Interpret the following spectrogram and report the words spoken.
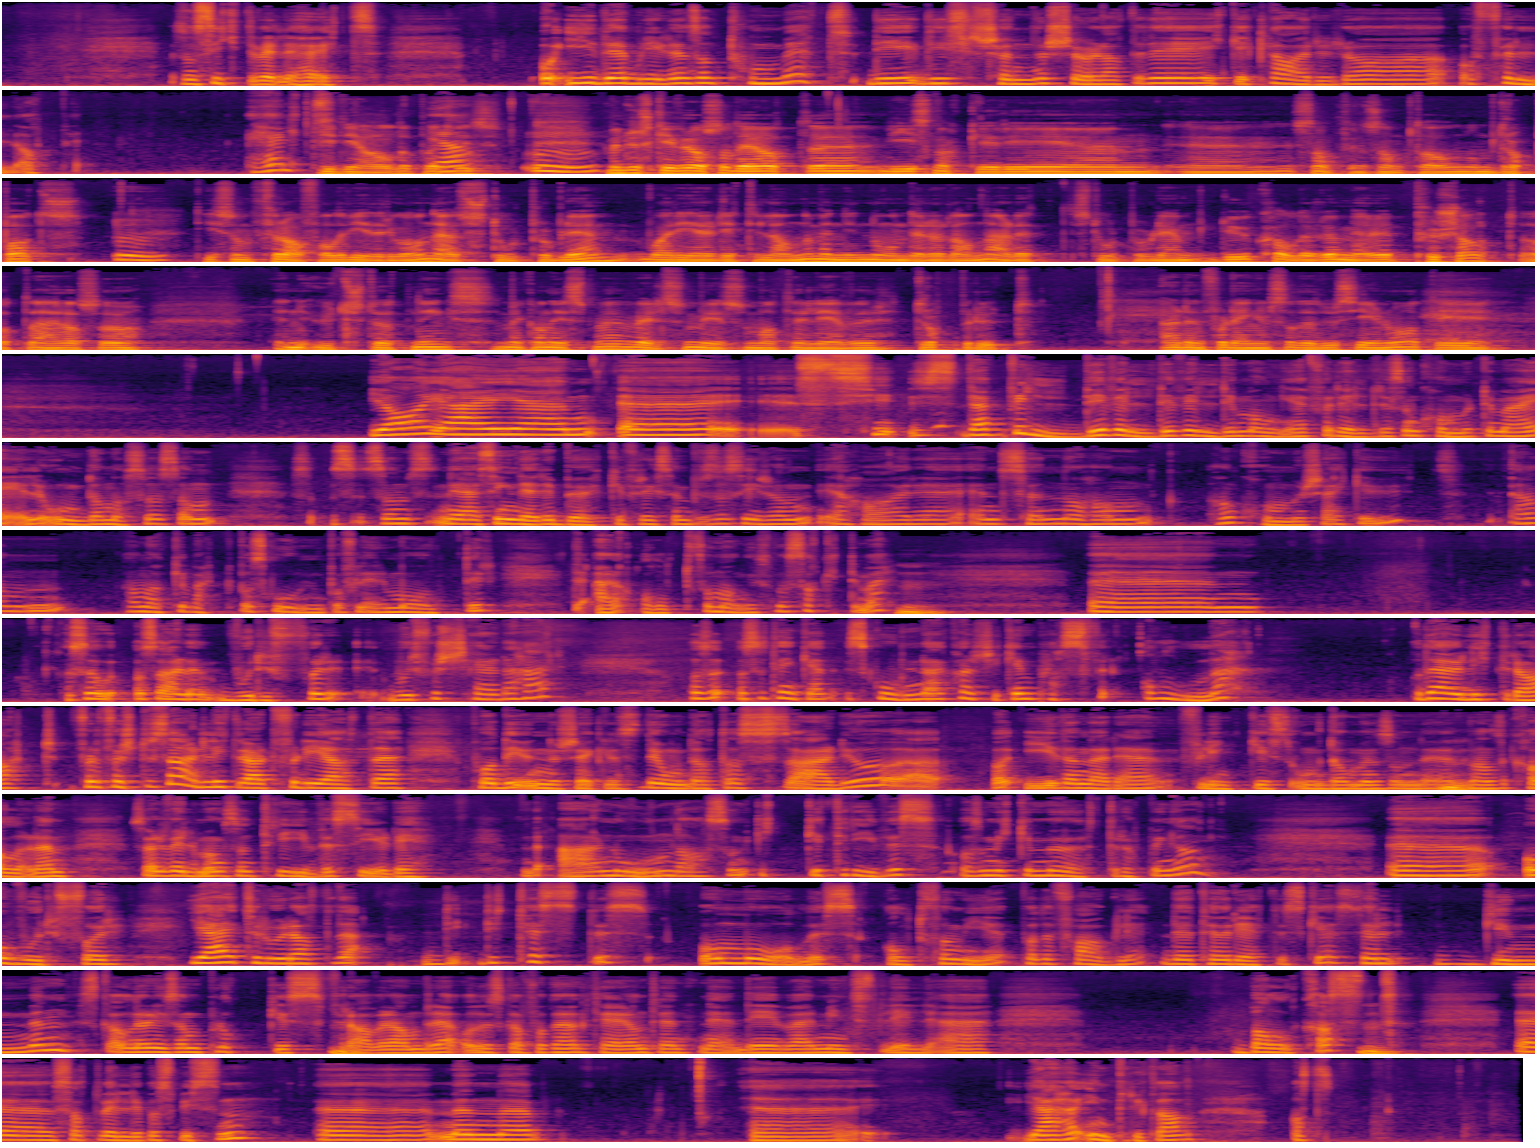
som sikter veldig høyt. Og i det blir det en sånn tomhet. De, de skjønner sjøl at de ikke klarer å, å følge opp helt. Idealet, på et ja. vis. Mm. Men du skriver også det at uh, vi snakker i uh, samfunnssamtalen om dropouts. Mm. De som frafaller videregående, er et stort problem. Varierer litt i landet, men i noen deler av landet er det et stort problem. Du kaller det mer push-out. At det er altså en utstøtningsmekanisme vel så mye som at elever dropper ut. Er det en forlengelse av det du sier nå? at de ja, jeg eh, Det er veldig, veldig veldig mange foreldre som kommer til meg, eller ungdom også, som, som når jeg signerer bøker, f.eks., så sier sånn Jeg har eh, en sønn, og han, han kommer seg ikke ut. Han, han, har ikke vært på skolen på flere måneder. Det er det altfor mange som har sagt til meg. Mm. Eh, og, så, og, så, er det hvorfor, hvorfor skjer det her? Og så, og så tenker jeg at skolen er kanskje ikke en plass for alle. Og det er jo litt rart. For det første så er det litt rart fordi at eh, på de undersøkelsene til Ungdata så er det jo Og i den derre flinkis-ungdommen, som det, mm. man kaller dem, så er det veldig mange som trives, sier de. Men det er noen da som ikke trives, og som ikke møter opp engang. Eh, og hvorfor? Jeg tror at det, de, de testes og måles altfor mye på det faglige, det teoretiske. Selv gymmen skal jo liksom plukkes fra mm. hverandre, og du skal få karakterer omtrent ned i hver minste lille ballkast. Mm. Eh, satt veldig på spissen. Eh, men eh, jeg har inntrykk av at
